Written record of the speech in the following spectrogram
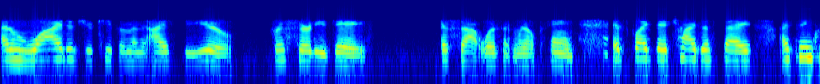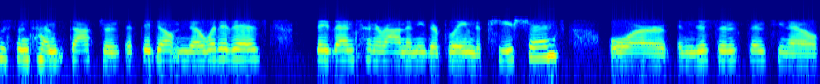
And why did you keep him in the ICU for 30 days if that wasn't real pain? It's like they try to say, I think with sometimes doctors, if they don't know what it is, they then turn around and either blame the patient or in this instance, you know,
